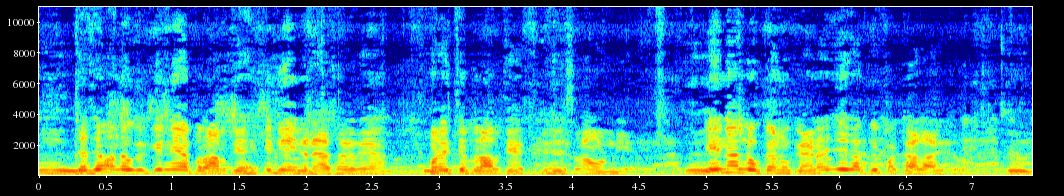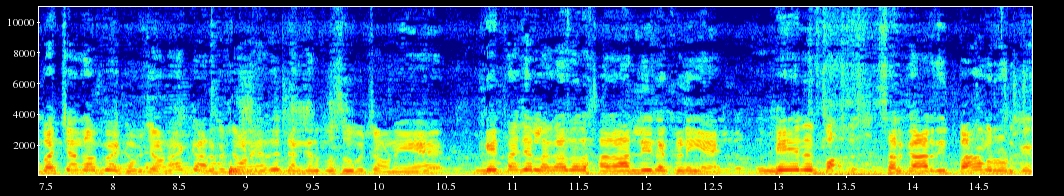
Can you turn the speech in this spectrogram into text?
ਜਥੇਬੰਦ ਕੋ ਕਿੰਨੀਆਂ ਪ੍ਰਾਪਤੀਆਂ ਅਸੀਂ ਕਿੰਨੀਆਂ ਗਿਣਾ ਸਕਦੇ ਹਾਂ। ਹੁਣ ਇੱਥੇ ਪ੍ਰਾਪਤੀਆਂ ਕਿਸੇ ਸੁਣਾਉਣ ਨਹੀਂ ਆਏ। ਇਹਨਾਂ ਲੋਕਾਂ ਨੂੰ ਕਹਿਣਾ ਜੇ ਇਹਦਾ ਕੋਈ ਪੱਕਾ ਇਲਾਜ ਕਰੋ। ਬੱਚਿਆਂ ਦਾ ਭਵਿੱਖ ਬਚਾਉਣਾ ਹੈ ਘਰ ਬਚਾਉਣੇ ਆ ਤੇ ਡੰਗਰ ਪਸ਼ੂ ਬਚਾਉਣੇ ਆ। ਖੇਤਾਂ 'ਚ ਲਗਾਤਾਰ ਹਰਾਲੀ ਰੱਖਣੀ ਹੈ। ਫਿਰ ਸਰਕਾਰ ਦੀ ਬਾਹਮ ਰੋੜ ਕੇ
